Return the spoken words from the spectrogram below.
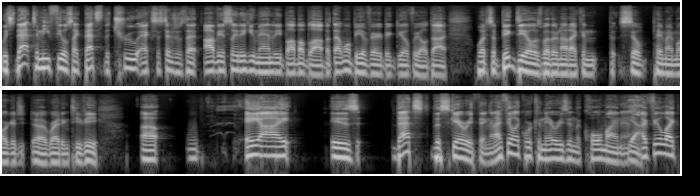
which that to me feels like that's the true existential threat. Obviously to humanity, blah blah blah, but that won't be a very big deal if we all die. What's a big deal is whether or not I can p- still pay my mortgage uh, writing TV. Uh, AI is that's the scary thing, and I feel like we're canaries in the coal mine. Yeah. I feel like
